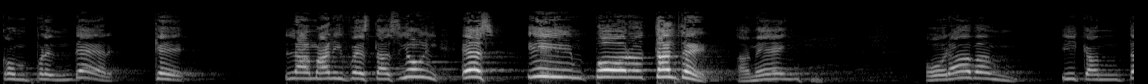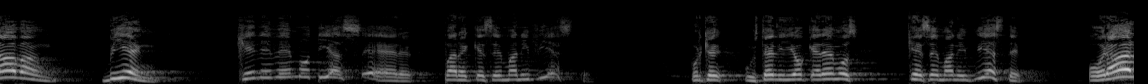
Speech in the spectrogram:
comprender que la manifestación es importante. Amén. Oraban y cantaban bien. ¿Qué debemos de hacer para que se manifieste? Porque usted y yo queremos que se manifieste. Orar,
